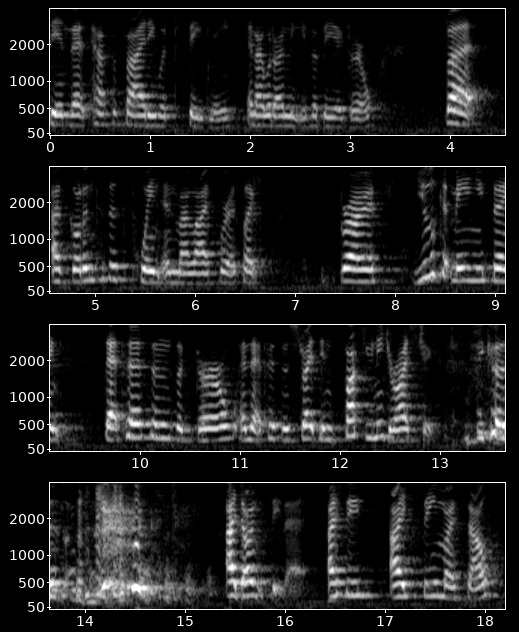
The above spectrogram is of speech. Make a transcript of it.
then that's how society would perceive me and I would only ever be a girl. But I've gotten to this point in my life where it's like, bro, if you look at me and you think that person's a girl and that person's straight, then fuck, you need your eyes checked because I don't see that. I see I see myself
